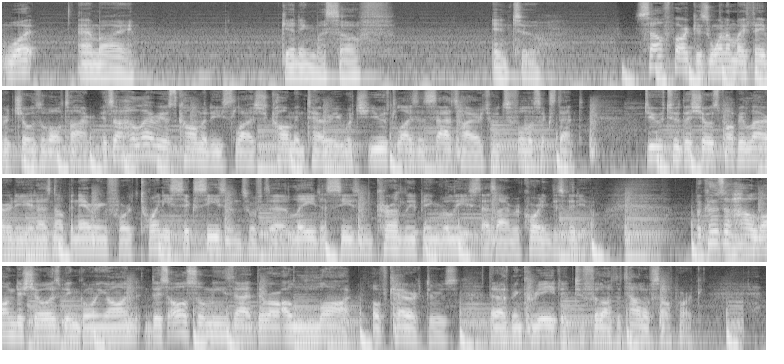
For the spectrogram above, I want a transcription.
What am I getting myself into? South Park is one of my favorite shows of all time. It's a hilarious comedy slash commentary which utilizes satire to its fullest extent. Due to the show's popularity, it has now been airing for 26 seasons, with the latest season currently being released as I am recording this video. Because of how long the show has been going on, this also means that there are a lot of characters that have been created to fill out the town of South Park.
